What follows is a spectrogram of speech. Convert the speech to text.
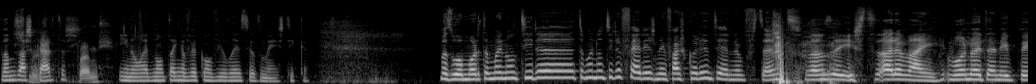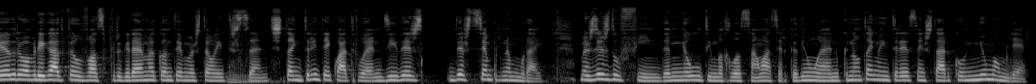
vamos às cartas? Vamos. E não, é, não tem a ver com violência doméstica. Mas o amor também não tira, também não tira férias, nem faz quarentena, portanto, vamos a isto. Ora bem, boa noite, Ana e Pedro. Obrigado pelo vosso programa com temas tão interessantes. Tenho 34 anos e desde, desde sempre namorei. Mas desde o fim da minha última relação, há cerca de um ano, que não tenho interesse em estar com nenhuma mulher.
